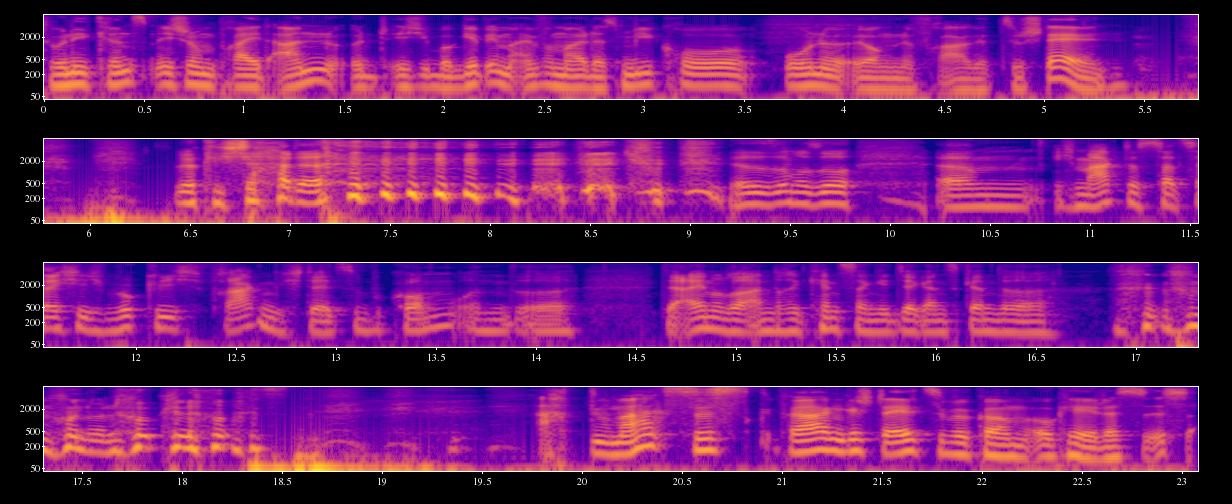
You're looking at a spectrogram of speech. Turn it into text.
Toni grinst mich schon breit an und ich übergebe ihm einfach mal das Mikro, ohne irgendeine Frage zu stellen. Wirklich schade. das ist immer so. Ähm, ich mag das tatsächlich wirklich, Fragen gestellt zu bekommen und äh, der ein oder andere kennt es, dann geht ja ganz gerne der Monolog los. Ach, du magst es, Fragen gestellt zu bekommen. Okay, das ist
